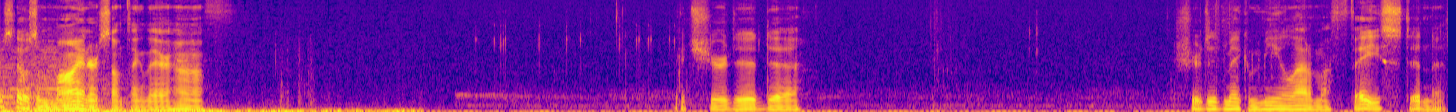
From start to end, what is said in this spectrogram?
Guess there was a mine or something there, huh? It sure did, uh... Sure did make a meal out of my face, didn't it?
